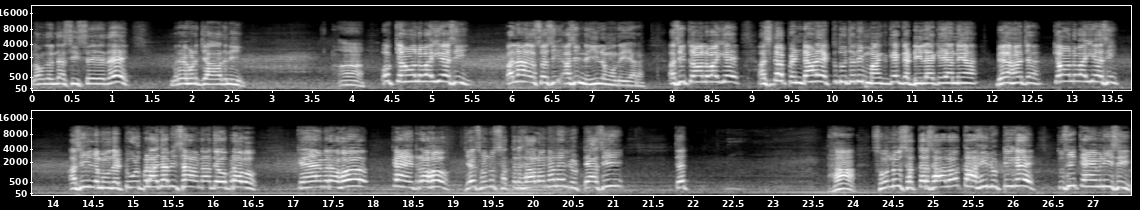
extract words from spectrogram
ਲਾਉਂਦੇ ਹੁੰਦੇ ਆ ਸੀਸੇ ਦੇ। ਮੇਰੇ ਹੁਣ ਯਾਦ ਨਹੀਂ। ਹਾਂ। ਉਹ ਕਿਉਂ ਲਵਾਈਏ ਅਸੀਂ? ਪਹਿਲਾਂ ਦੱਸੋ ਅਸੀਂ ਅਸੀਂ ਨਹੀਂ ਲਵਾਉਂਦੇ ਯਾਰ। ਅਸੀਂ ਕਿਉਂ ਲਵਾਈਏ? ਅਸੀਂ ਤਾਂ ਪਿੰਡਾਂ ਵਾਲੇ ਇੱਕ ਦੂਜੇ ਦੀ ਮੰਗ ਕੇ ਗੱਡੀ ਲੈ ਕੇ ਜਾਂਦੇ ਆ ਵਿਆਹਾਂ 'ਚ। ਕਿਉਂ ਲਵਾਈਏ ਅਸੀਂ? ਅਸੀਂ ਲਵਾਉਂਦੇ। ਟੂਲ ਪਲਾਜ਼ਾ ਵੀ ਹਿਸਾਬ ਨਾਲ ਦਿਓ ਭਰਾਵੋ। ਕਾਇਮ ਰਹੋ, ਘੈਂਟ ਰਹੋ। ਜੇ ਤੁਹਾਨੂੰ 70 ਸਾਲ ਉਹਨਾਂ ਨੇ ਲੁੱਟਿਆ ਸੀ, ਤੇ ਹਾਂ, ਤੁਹਾਨੂੰ 70 ਸਾਲ ਹੋ, ਤਾਂ ਹੀ ਲੁੱਟੀ ਗਏ। ਤੁਸੀਂ ਕਾਇਮ ਨਹੀਂ ਸੀ।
